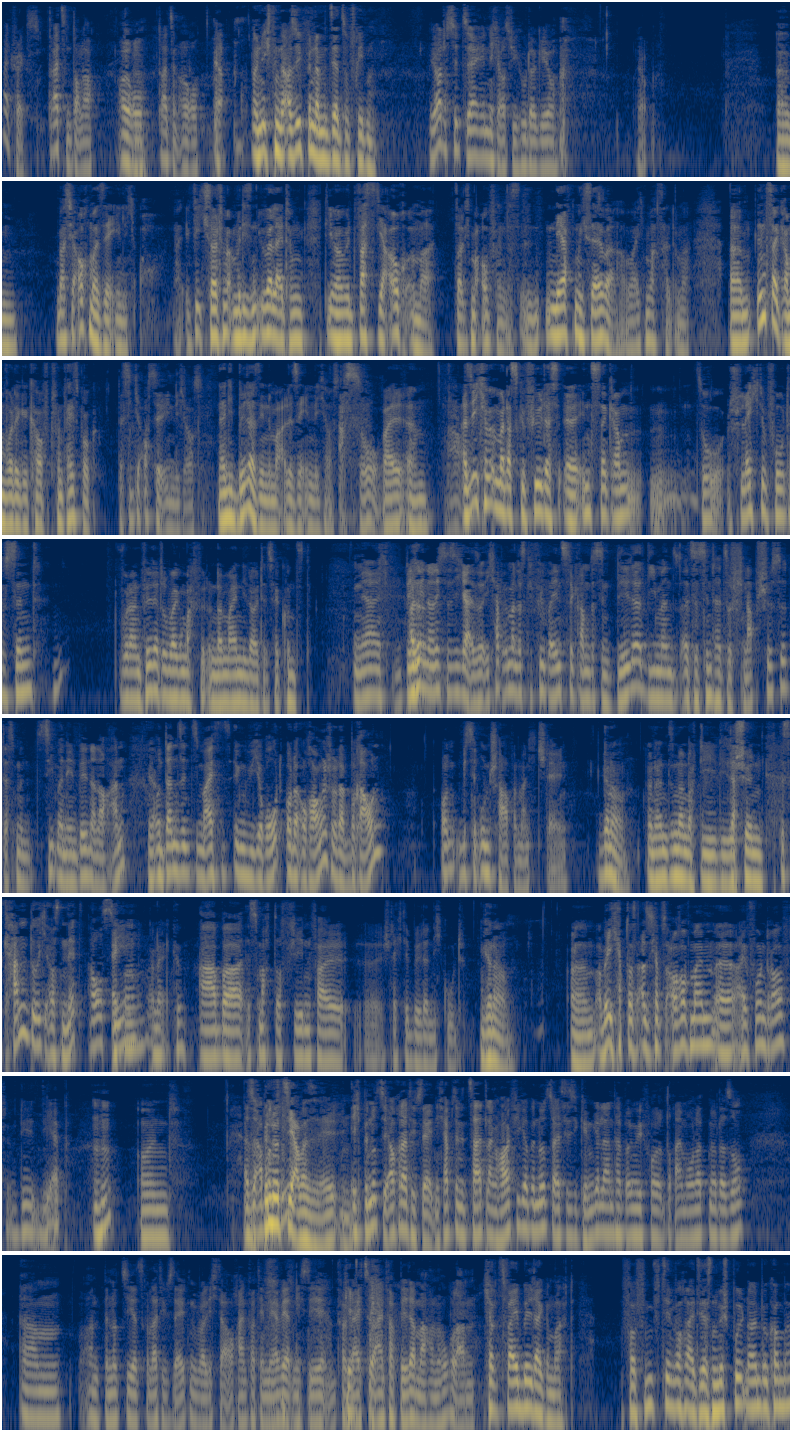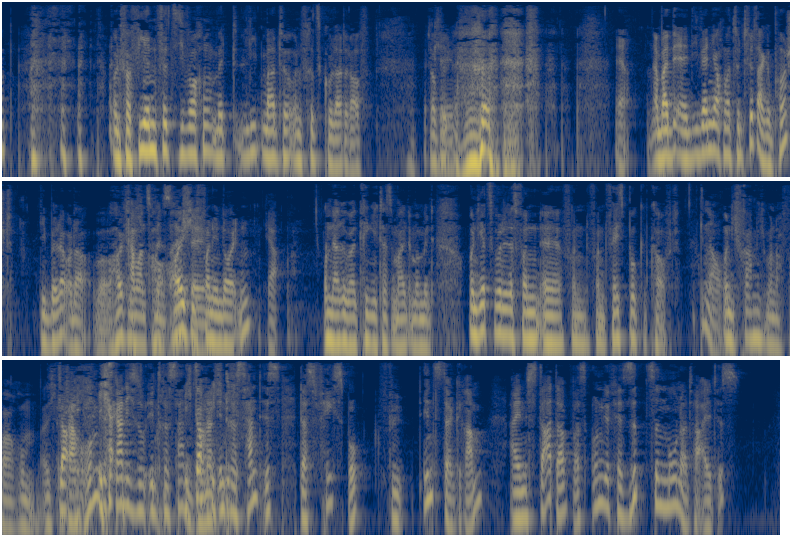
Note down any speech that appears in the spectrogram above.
MyTracks. 13 Dollar. Euro. 13 Euro. Ja. Und ich finde, also ich bin damit sehr zufrieden. Ja, das sieht sehr ähnlich aus wie Huda Geo. Ja. Ähm, was ja auch mal sehr ähnlich. Oh, ich sollte mal mit diesen Überleitungen, die immer mit was ja auch immer, sollte ich mal aufhören. Das nervt mich selber, aber ich mache es halt immer. Ähm, Instagram wurde gekauft von Facebook. Das sieht ja auch sehr ähnlich aus. Nein, die Bilder sehen immer alle sehr ähnlich aus. Ach so. Weil, ähm, Wow. also ich habe immer das Gefühl, dass äh, Instagram mh, so schlechte Fotos sind, wo dann ein Filter drüber gemacht wird und dann meinen die Leute, es wäre Kunst. Ja, ich bin Also- mir noch nicht so sicher. Also ich habe immer das Gefühl bei Instagram, das sind Bilder, die man, also es sind halt so Schnappschüsse, das man, sieht man den Bildern auch an. Ja. Und dann sind sie meistens irgendwie rot oder orange oder braun und ein bisschen unscharf an manchen Stellen. Genau. Und dann sind dann noch die, diese Das- schönen Das kann durchaus nett aussehen, aber es macht auf jeden Fall äh, schlechte Bilder nicht gut. Genau. Ähm, aber ich habe das, also ich habe es auch auf meinem äh, iPhone drauf, die, die App. Und Also und benutze zu- sie aber selten. Ich benutze sie auch relativ selten. Ich habe sie eine Zeit lang häufiger benutzt, als ich sie kennengelernt habe, irgendwie vor drei Monaten oder so. Ähm, und benutze sie jetzt relativ selten, weil ich da auch einfach den Mehrwert nicht sehe im Vergleich zu einfach Bilder machen und hochladen. Ich habe zwei Bilder gemacht. Vor 15 Wochen, als ich das Mischpult neu bekommen habe. und vor 44 Wochen mit Liedmatte und Fritz Cola drauf. Okay. ja. Aber äh, die werden ja auch mal zu Twitter gepusht, die Bilder, oder häufig, häufig einstellen. von den Leuten. Ja. Und darüber kriege ich das immer halt immer mit. Und jetzt wurde das von, äh, von, von Facebook gekauft. Genau. Und ich frage mich immer noch, warum. Also ich glaub, Warum ich, ist gar nicht so interessant, ich glaub, sondern ich- interessant ist, dass Facebook für Instagram ein Startup, was ungefähr 17 Monate alt ist,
